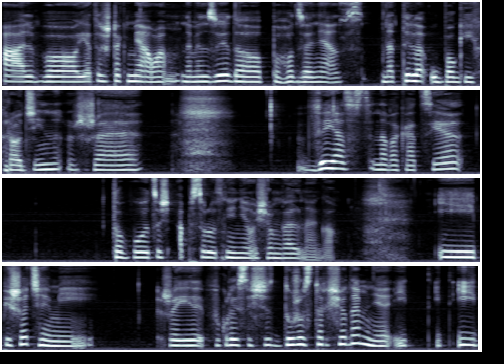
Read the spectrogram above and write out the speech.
Albo ja też tak miałam. Nawiązuję do pochodzenia z na tyle ubogich rodzin, że wyjazd na wakacje to było coś absolutnie nieosiągalnego. I piszecie mi, że w ogóle jesteście dużo starsi ode mnie i, i,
